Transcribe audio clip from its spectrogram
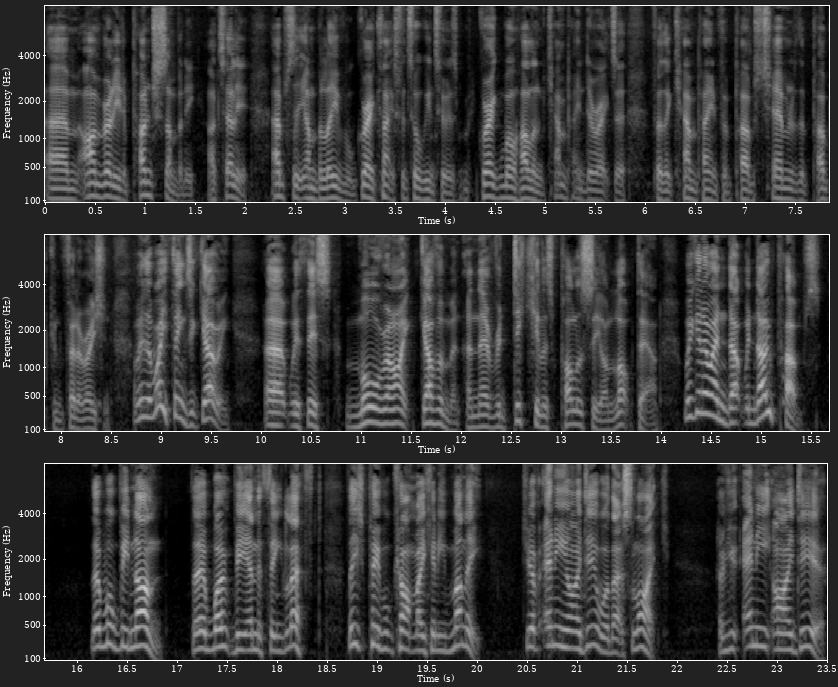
Um, I'm ready to punch somebody. I tell you, absolutely unbelievable. Greg, thanks for talking to us. Greg Mulholland, campaign director for the Campaign for Pubs, chairman of the Pub Confederation. I mean, the way things are going. Uh, with this more right government and their ridiculous policy on lockdown, we're going to end up with no pubs. There will be none. There won't be anything left. These people can't make any money. Do you have any idea what that's like? Have you any idea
